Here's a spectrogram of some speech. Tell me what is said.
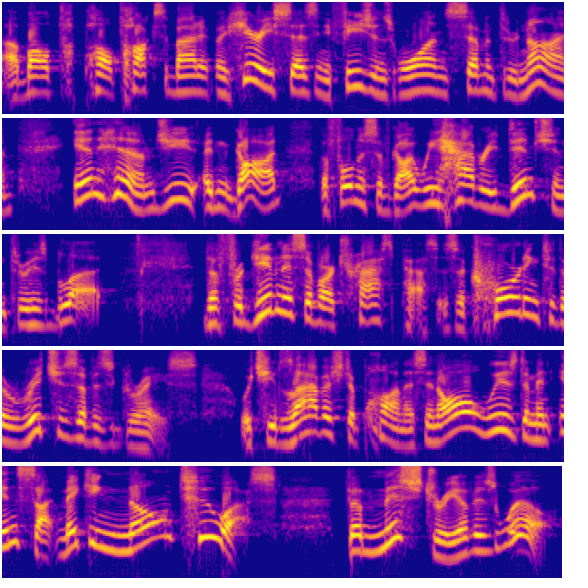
Uh, Paul, Paul, talks about it. But here he says in Ephesians 1 7 through 9, In him, in God, the fullness of God, we have redemption through his blood. The forgiveness of our trespasses according to the riches of his grace which he lavished upon us in all wisdom and insight, making known to us the mystery of his will,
